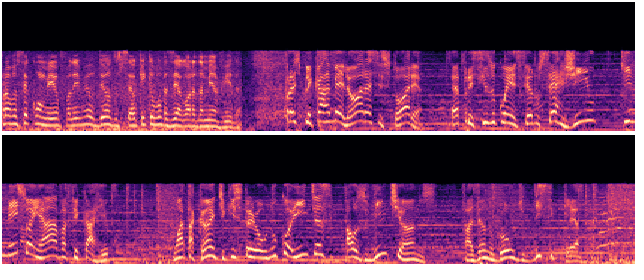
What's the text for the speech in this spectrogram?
para você comer. Eu falei, meu Deus do céu, o que, que eu vou fazer agora da minha vida? Para explicar melhor essa história, é preciso conhecer o Serginho, que nem sonhava ficar rico. Um atacante que estreou no Corinthians aos 20 anos, fazendo gol de bicicleta.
